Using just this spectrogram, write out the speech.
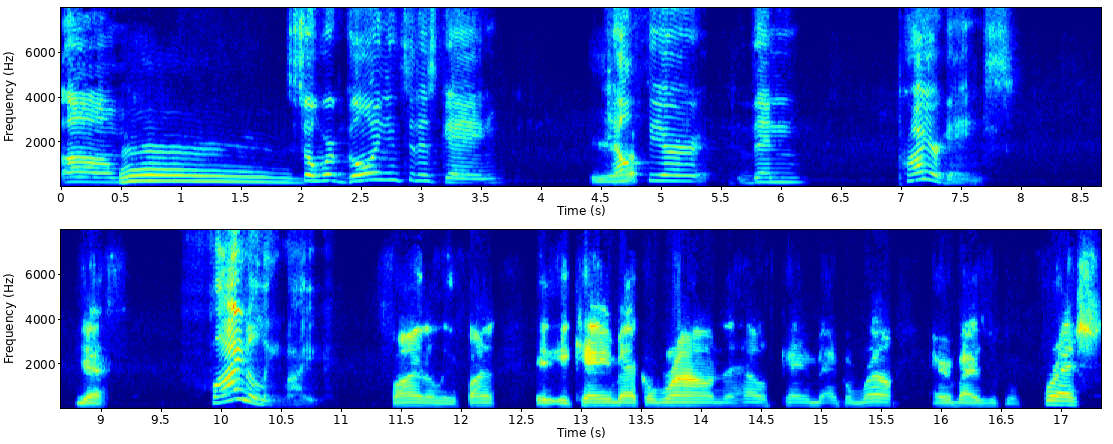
um, so we're going into this game Yep. healthier than prior games. Yes. Finally, Mike. Finally, finally, it, it came back around. The health came back around. Everybody's looking fresh.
